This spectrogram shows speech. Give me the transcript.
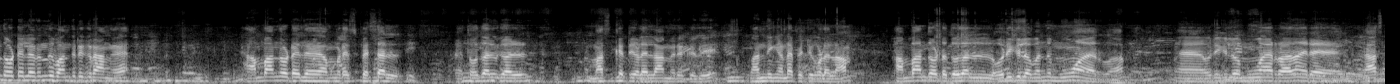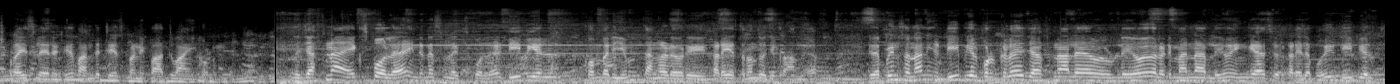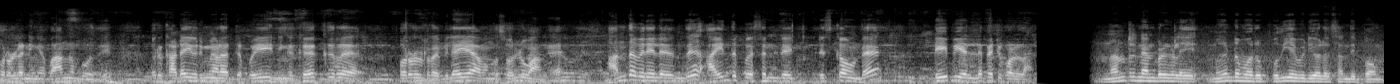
அம்பாந்தோட்டையிலேருந்து வந்திருக்கிறாங்க. அம்பாந்தோட்டையில் அவங்களுடைய ஸ்பெஷல் தொதல்கள் மஸ்கட்டுகள் எல்லாம் இருக்குது. வந்தீங்கன்னா பெற்றுக்கொள்ளலாம். அம்பாந்தோட்ட தொதல் ஒரு கிலோ வந்து மூவாயிரம் ரூபா. ஒரு கிலோ மூவாயிரம் ரூபா தான் லாஸ்ட் ப்ரைஸில் இருக்குது வந்து டேஸ்ட் பண்ணி பார்த்து வாங்கிக்கொள்ளுங்க. இந்த ஜஃப்னா எக்ஸ்போவில் இன்டர்நேஷ்னல் எக்ஸ்போவில் டிபிஎல் கம்பெனியும் தங்களோட ஒரு கடையை திறந்து வச்சுக்கிறாங்க. இது எப்படின்னு சொன்னால் நீங்கள் டிபிஎல் பொருட்களை ஜஃப்னாவில் உள்ளேயோ இல்லாட்டி மன்னார்லேயோ எங்கேயாச்சும் ஒரு கடையில் போய் டிபிஎல் பொருளை நீங்கள் வாங்கும்போது ஒரு கடை உரிமையாளர்கிட்ட போய் நீங்கள் கேட்குற பொருள்ற விலையை அவங்க சொல்லுவாங்க. அந்த விலையிலேருந்து ஐந்து பெர்சன்டேஜ் டிஸ்கவுண்ட்டை டிபிஎல்ல பெற்றுக்கொள்ளலாம். நன்றி நண்பர்களே மீண்டும் ஒரு புதிய வீடியோவில் சந்திப்போம்.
